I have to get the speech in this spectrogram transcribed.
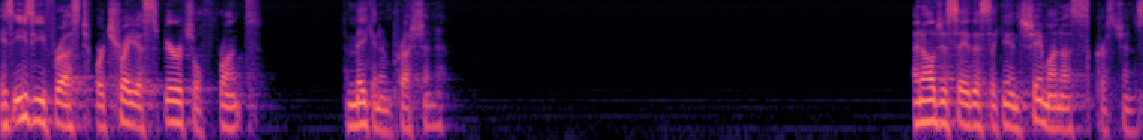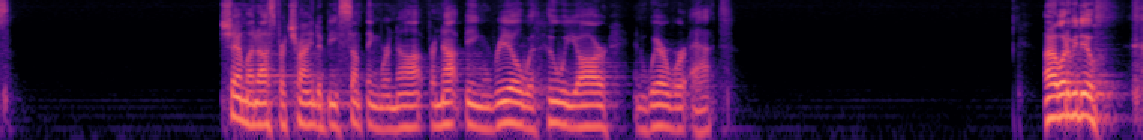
It's easy for us to portray a spiritual front to make an impression. And I'll just say this again shame on us, Christians. Shame on us for trying to be something we're not, for not being real with who we are and where we're at. All right, what do we do?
